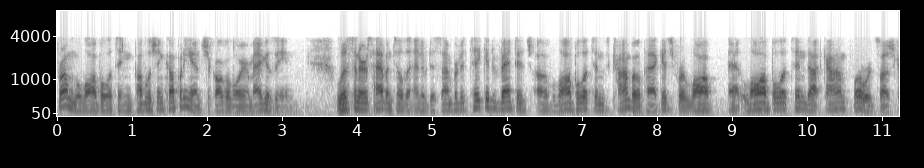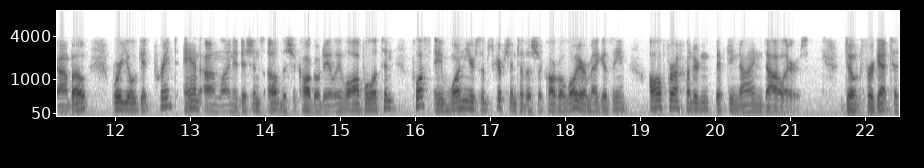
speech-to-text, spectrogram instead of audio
from the Law Bulletin Publishing Company and Chicago Lawyer Magazine. Listeners have until the end of December to take advantage of Law Bulletin's combo package for law at lawbulletin.com forward slash combo, where you'll get print and online editions of the Chicago Daily Law Bulletin, plus a one year subscription to the Chicago Lawyer magazine, all for $159. Don't forget to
